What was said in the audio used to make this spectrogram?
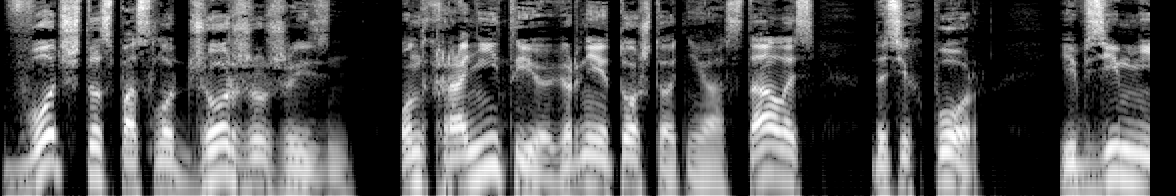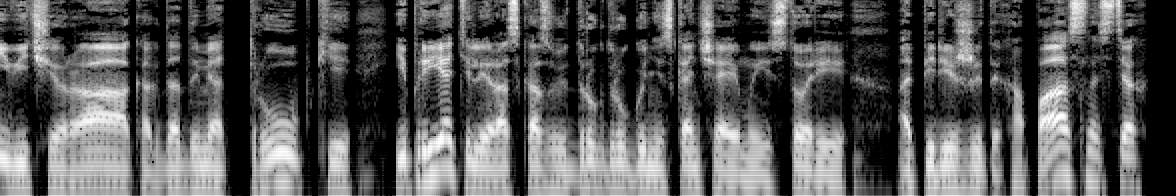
Вот что спасло Джорджу жизнь. Он хранит ее, вернее, то, что от нее осталось, до сих пор. И в зимние вечера, когда дымят трубки, и приятели рассказывают друг другу нескончаемые истории о пережитых опасностях,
